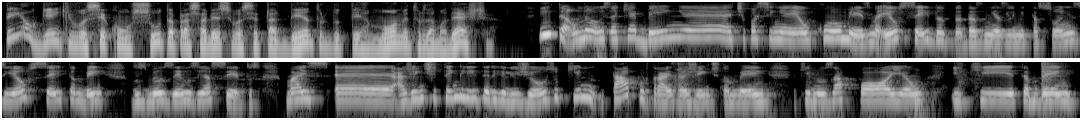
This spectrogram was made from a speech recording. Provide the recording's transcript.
Tem alguém que você consulta para saber se você tá dentro do termômetro da modéstia? Então, não, isso aqui é bem, é, tipo assim, é eu com eu mesma. Eu sei do, das minhas limitações e eu sei também dos meus erros e acertos. Mas é, a gente tem líder religioso que tá por trás da gente também, que nos apoiam e que também,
